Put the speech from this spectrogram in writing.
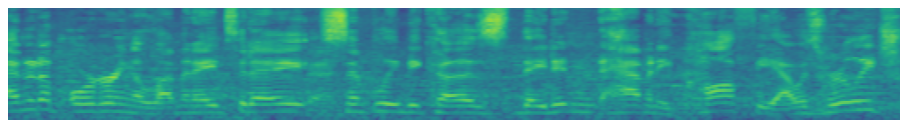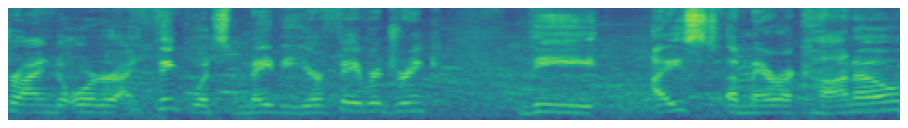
ended up ordering a lemonade today simply because they didn't have any coffee. I was really trying to order. I think what's maybe your favorite drink, the iced americano.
